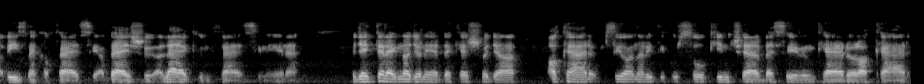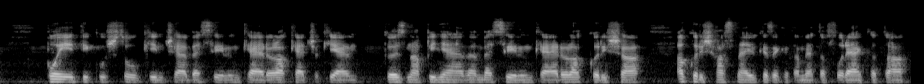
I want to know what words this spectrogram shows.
a víznek a felszín, a belső, a lelkünk felszínére. Hogy egy tényleg nagyon érdekes, hogy a, akár pszichoanalitikus szókincsel beszélünk erről, akár poétikus szókincsel beszélünk erről, akár csak ilyen köznapi nyelven beszélünk erről, akkor is, a, akkor is használjuk ezeket a metaforákat a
